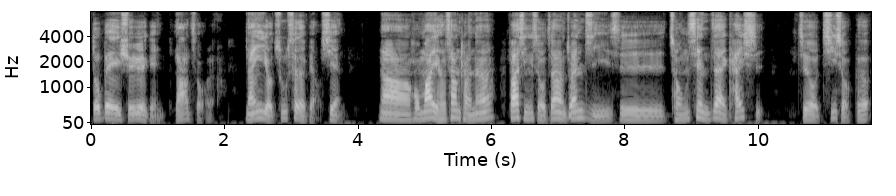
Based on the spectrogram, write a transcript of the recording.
都被薛岳给拉走了，难以有出色的表现。那红蚂蚁合唱团呢？发行首张专辑是从现在开始，只有七首歌。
